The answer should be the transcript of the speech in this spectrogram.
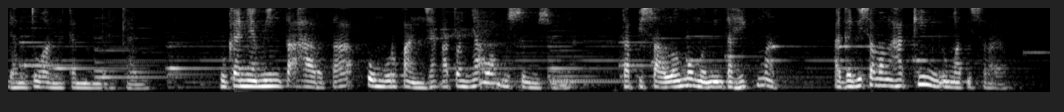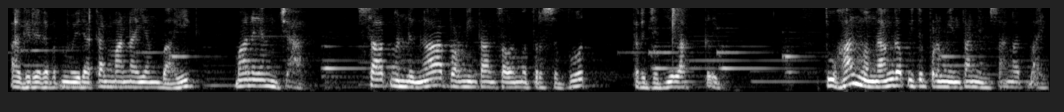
dan Tuhan akan memberikannya. Bukannya minta harta, umur panjang atau nyawa musuh-musuhnya tapi Salomo meminta hikmat agar bisa menghakimi umat Israel. Agar dia dapat membedakan mana yang baik, mana yang jahat. Saat mendengar permintaan Salomo tersebut, terjadilah klik. Tuhan menganggap itu permintaan yang sangat baik.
